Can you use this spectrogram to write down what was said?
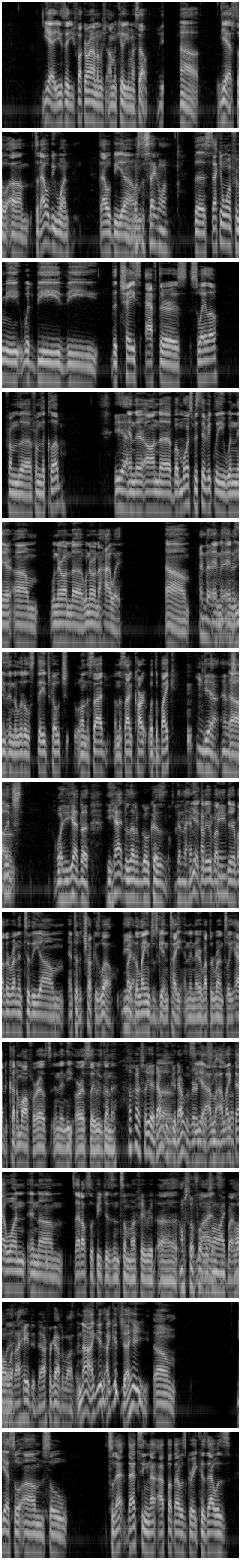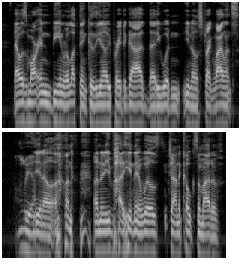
yeah, you say you fuck around, I'm, I'm gonna kill you myself. Uh, yeah, so um, so that would be one. That would be um, What's the second one? the second one for me would be the the chase after Zway-Lo from the from the club, Yeah, and they're on the but more specifically when they're um when they're on the when they're on the highway. Um, and the, and and he's in the little stagecoach on the side on the side cart with the bike. yeah, and Um, splits. Well, he had to he had to let him go because then the Yeah, because they're about they're about to run into the um into the truck as well. Yeah. Like the lanes was getting tight, and then they're about to run, so he had to cut them off, or else, and then he or else they was gonna. Okay, so yeah, that was a good. That was a So very. yeah, good I, I like well, that too. one, and um that also features in some of my favorite. uh I'm still focused on like by the all way. what I hated that I forgot about. It. Nah, I get, I get you. I hear you. Um, yeah. So, um, so, so that that scene, I, I thought that was great because that was that was Martin being reluctant because you know he prayed to God that he wouldn't, you know, strike violence, Yeah, you know, on on anybody, and then Will's trying to coax him out of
